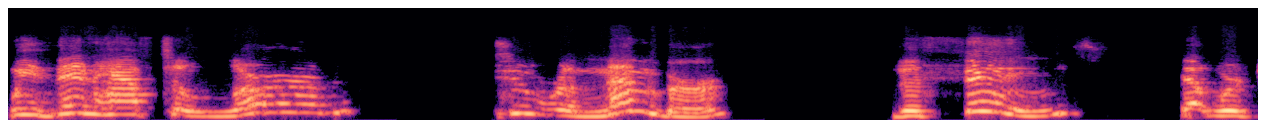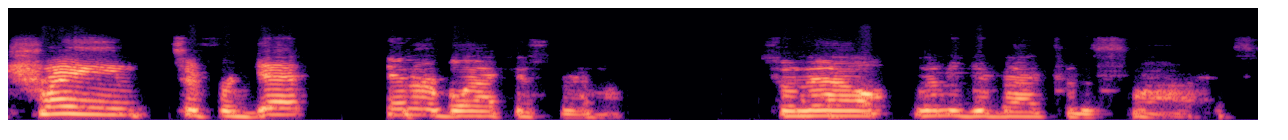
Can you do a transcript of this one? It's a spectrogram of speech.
we then have to learn to remember the things that we're trained to forget in our Black History Month. So now let me get back to the slides.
